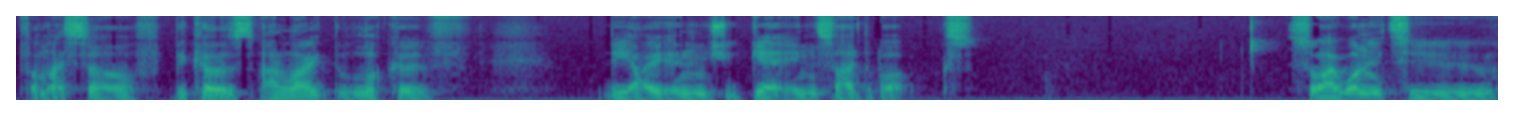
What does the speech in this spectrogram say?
for myself because I like the look of the items you get inside the box. So I wanted to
